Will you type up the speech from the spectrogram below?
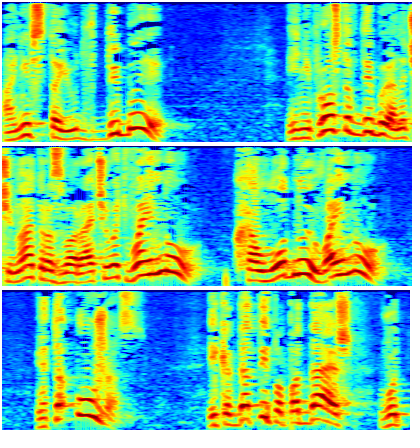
они встают в дыбы. И не просто в дыбы, а начинают разворачивать войну, холодную войну. Это ужас. И когда ты попадаешь вот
